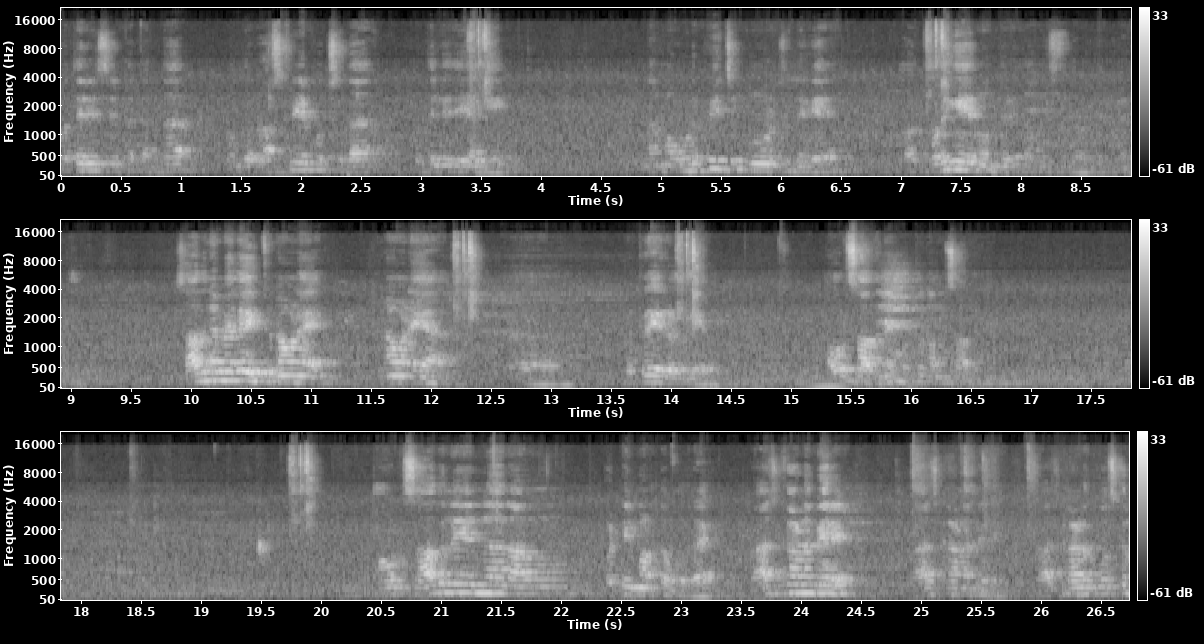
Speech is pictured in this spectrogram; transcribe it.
ಪ್ರತಿನಿಧಿಸಿರ್ತಕ್ಕಂಥ ಒಂದು ರಾಷ್ಟ್ರೀಯ ಪಕ್ಷದ ಪ್ರತಿನಿಧಿಯಾಗಿ ನಮ್ಮ ಉಡುಪಿ ಚಿಕ್ಕಮಗಳೂರು ಜಿಲ್ಲೆಗೆ ಅವ್ರ ಕೊಡುಗೆ ಏನು ಅಂತೇಳಿ ನಾವು ಸಂದರ್ಭದಲ್ಲಿ ಸಾಧನೆ ಮೇಲೆ ಈ ಚುನಾವಣೆ, ಚುನಾವಣೆಯ ಪ್ರಕ್ರಿಯೆಗಳಿಗೆ ಅವ್ರ ಸಾಧನೆ ಮತ್ತು ನಮ್ಮ ಸಾಧನೆ. ಅವ್ರ ಸಾಧನೆಯನ್ನ ನಾವು ಪಟ್ಟಿ ಮಾಡ್ತಾ ಹೋದರೆ ರಾಜಕಾರಣ ಬೇರೆ ರಾಜಕಾರಣ ಬೇರೆ. ರಾಜಕಾರಣಕ್ಕೋಸ್ಕರ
